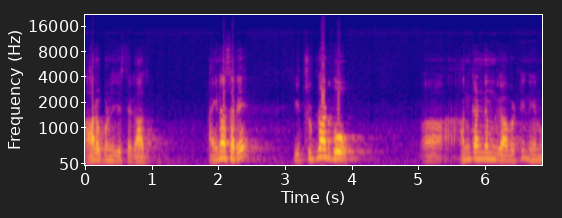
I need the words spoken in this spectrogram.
ఆరోపణలు చేస్తే కాదు. అయినా సరే it should not go uncondemned కాబట్టి నేను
